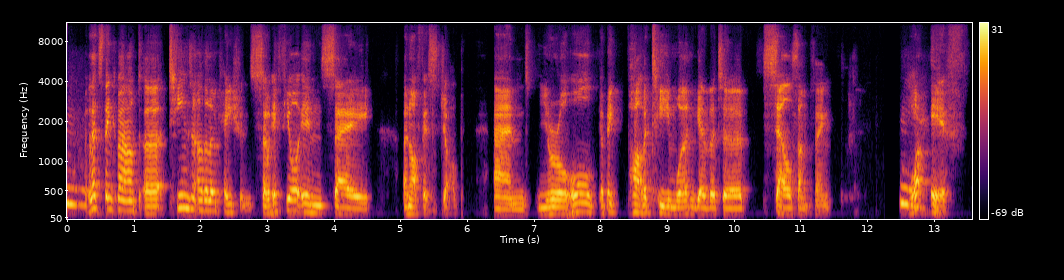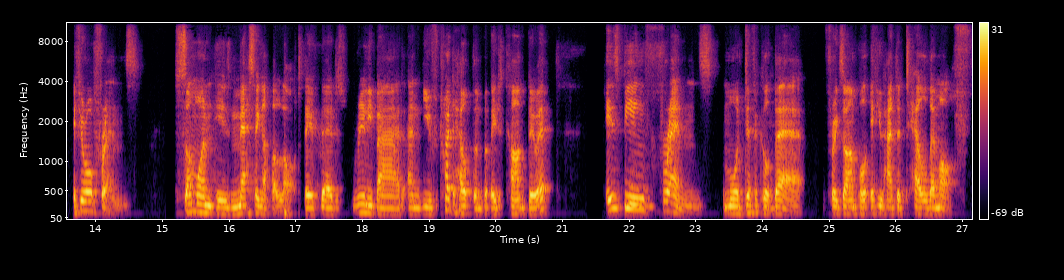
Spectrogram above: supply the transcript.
Mm-hmm. let's think about uh, teams in other locations. So if you're in, say, an office job and you're all a big part of a team working together to sell something, yeah. what if, if you're all friends, someone is messing up a lot? they they're just really bad and you've tried to help them, but they just can't do it. Is being mm-hmm. friends more difficult there? For example, if you had to tell them off,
